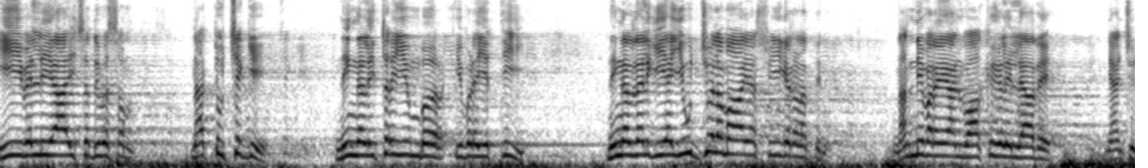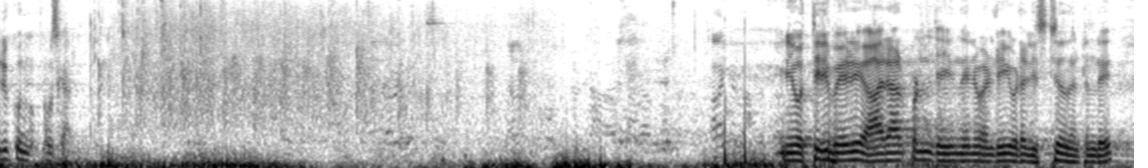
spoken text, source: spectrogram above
ഈ വെള്ളിയാഴ്ച ദിവസം നട്ടുച്ചയ്ക്ക് നിങ്ങൾ ഇത്രയും പേർ ഇവിടെ എത്തി നിങ്ങൾ നൽകിയ ഈ ഉജ്ജ്വലമായ സ്വീകരണത്തിന് നന്ദി പറയാൻ വാക്കുകളില്ലാതെ ഞാൻ ചുരുക്കുന്നു. നമസ്കാരം. ഇനി ഒത്തിരി പേര് ആരാർപ്പണം ചെയ്യുന്നതിന് വേണ്ടി ഇവിടെ ലിസ്റ്റ് തന്നിട്ടുണ്ട്.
